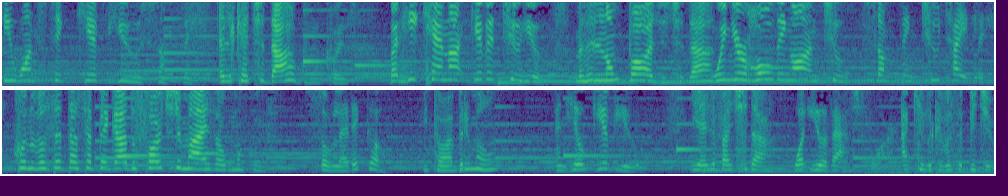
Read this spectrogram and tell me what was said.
He wants to give you something, Ele quer te dar alguma coisa. but He cannot give it to you Mas Ele não pode te dar when you're holding on to something too tightly. quando você está se apegado forte demais a alguma coisa. So let it go, Então abre mão and He'll give you e Ele vai te dar what you have asked for. aquilo que você pediu.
